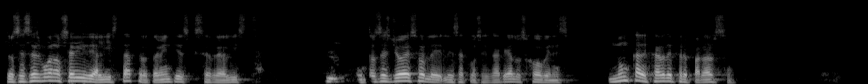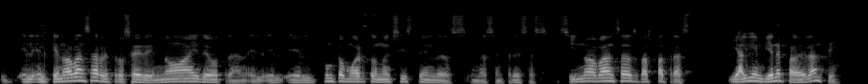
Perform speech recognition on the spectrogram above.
Entonces es bueno ser idealista, pero también tienes que ser realista. Mm. Entonces yo eso les aconsejaría a los jóvenes, nunca dejar de prepararse el, que no avanza retrocede, no hay de otra. El, punto muerto no existe en las, en las, empresas. Si no avanzas, vas para atrás y alguien viene para adelante,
